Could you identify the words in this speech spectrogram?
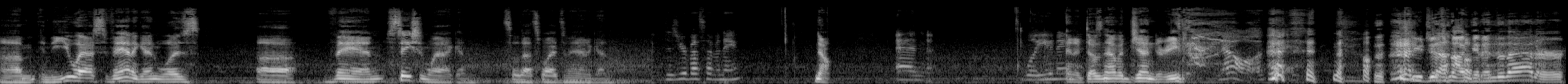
Um, in the U.S., Vanagon was uh, van station wagon, so that's why it's Vanagon. Does your bus have a name? No, And will you name and it? it doesn't have a gender either. No. Okay. Do you just not get into that, or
